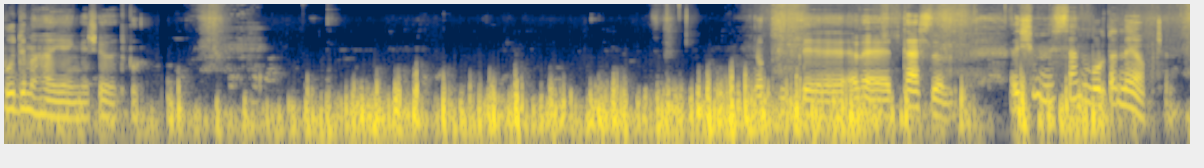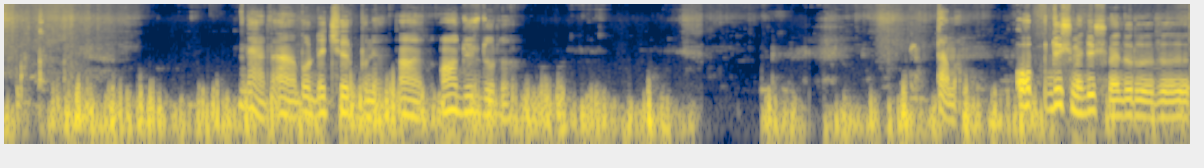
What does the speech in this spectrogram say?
bu değil mi? Ha yengeç evet bu. Gitti. Evet ters dön. E şimdi sen burada ne yapacaksın? Bak. Nerede? Aa burada çırpınıyor. Aa, aa düz durdu. Tamam. Hop düşme düşme dur dur dur.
